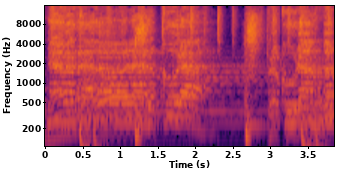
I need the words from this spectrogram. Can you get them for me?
Me ha agarrado la locura, procurando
